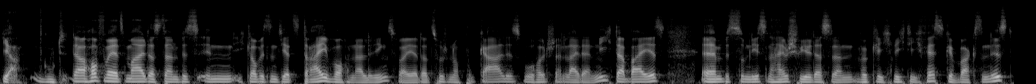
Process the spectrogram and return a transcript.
ja, gut, da hoffen wir jetzt mal, dass dann bis in, ich glaube, es sind jetzt drei Wochen allerdings, weil ja dazwischen noch Pokal ist, wo Holstein leider nicht dabei ist, äh, bis zum nächsten Heimspiel, das dann wirklich richtig festgewachsen ist.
